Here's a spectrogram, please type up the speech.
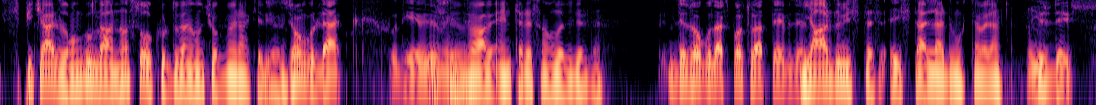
spiker Zonguldak'ı nasıl okurdu ben onu çok merak ediyorum. Zonguldak diyebilir İşte miyim? abi enteresan olabilirdi. Bir de Zonguldak Spor tur atlayabilir. Yardım iste, isterlerdi muhtemelen. Yüzde yüz.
